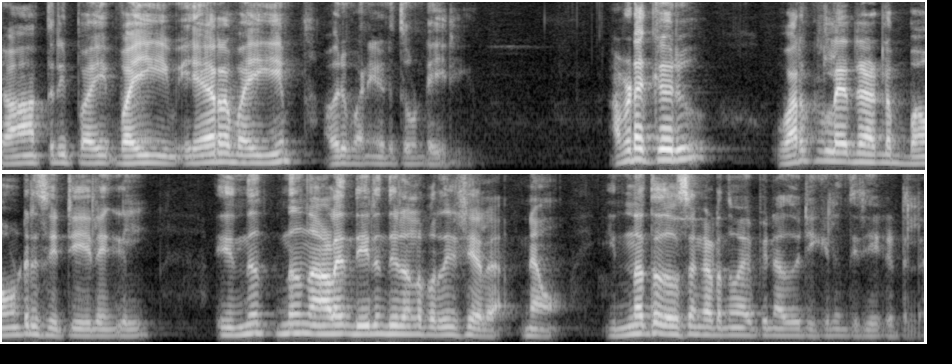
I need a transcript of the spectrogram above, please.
രാത്രി പൈ വൈകിയും ഏറെ വൈകിയും അവർ പണിയെടുത്തുകൊണ്ടേയിരിക്കും. അവിടെയൊക്കെ ഒരു വർക്ക് റിലേറ്റഡ് ആയിട്ടുള്ള ബൗണ്ടറി സെറ്റ് ചെയ്യില്ലെങ്കിൽ ഇന്ന് ഇന്ന് നാളെയും തീരും തീരുന്നുള്ള പ്രതീക്ഷയല്ല. നോ ഇന്നത്തെ ദിവസം കടന്നുപോയി പിന്നെ അതൊരിക്കലും തിരികെ കിട്ടില്ല.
